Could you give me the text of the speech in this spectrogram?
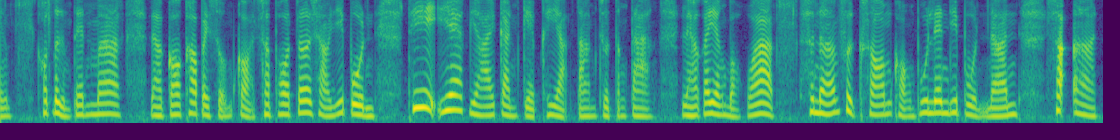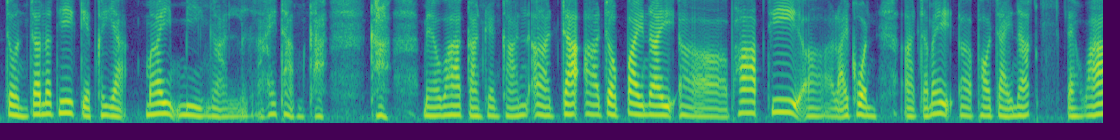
ง เขาตื่นเต้นมาก แล้วก็เข้าไปสวมกอด supporter ชาวญี่ปุ่น ที่แยกย้ายกันเก็บขยะตามจุดต่างๆ แล้วก็ยังบอกว่าสนามฝึกซ้อมของผู้เล่นญี่ปุ่นนั้น สะอาดจนเจ้าหน้าที่เก็บขยะ ไม่มีงานเหลือให้ทำค่ะค่ะ แม้ว่าการแข่งขันอาจจะจบไปในภาพที่หลายคนอาจจะไม่พอใจนัก แต่ว่า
